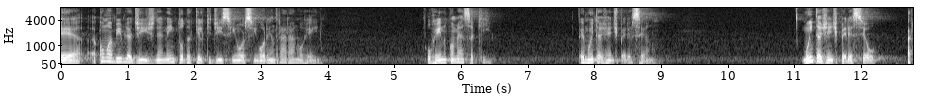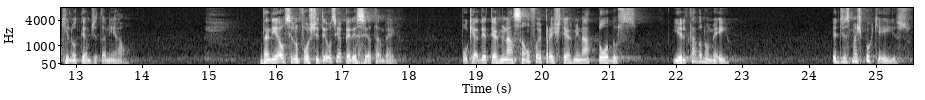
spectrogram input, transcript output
é, como a Bíblia diz, né, nem todo aquele que diz Senhor, Senhor entrará no reino. O reino começa aqui. Tem muita gente perecendo. Muita gente pereceu aqui no tempo de Daniel. Daniel, se não fosse de Deus, ia perecer também. Porque a determinação foi para exterminar todos. E ele estava no meio. Ele disse: Mas por que isso?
